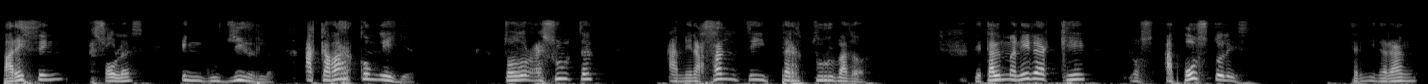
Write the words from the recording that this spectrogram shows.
parecen las olas engullirla, acabar con ella. Todo resulta amenazante y perturbador, de tal manera que los apóstoles terminarán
